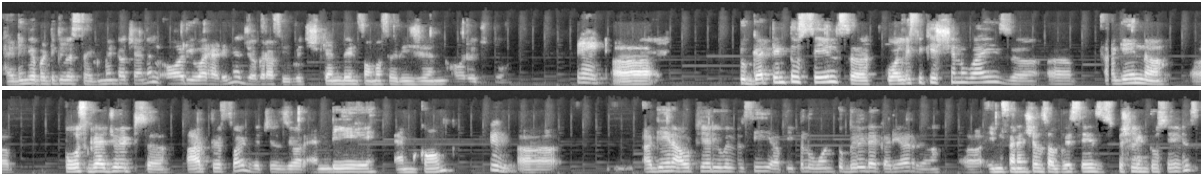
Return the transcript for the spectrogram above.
heading a particular segment or channel, or you are heading a geography, which can be in form of a region or a zone. Right. Uh, to get into sales, uh, qualification wise, uh, uh, again, uh, uh, postgraduates uh, are preferred, which is your MBA, MCOM. Hmm. Uh, again, out here you will see uh, people who want to build a career uh, uh, in financial services, especially into sales,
